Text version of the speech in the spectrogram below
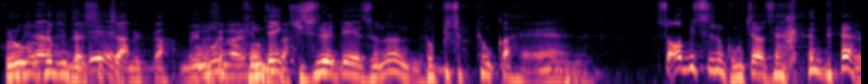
글로벌 표준이 될 수 있지 않을까 뭐 이런 생각을 굉장히 합니다. 네. 기술에 대해서는 높이 평가해. 서비스는 공짜로 생각하는데.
